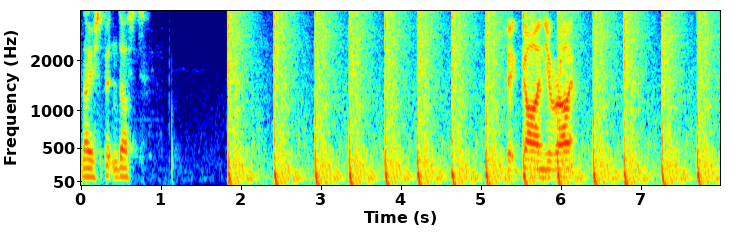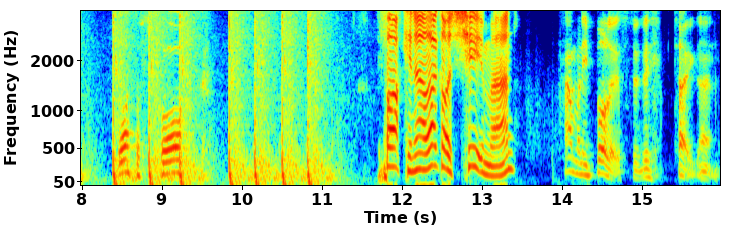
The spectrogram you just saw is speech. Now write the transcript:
Now you're spitting dust. Bit guy on your right. What the fuck? Fucking hell, that guy's cheating, man. How many bullets did he take then?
